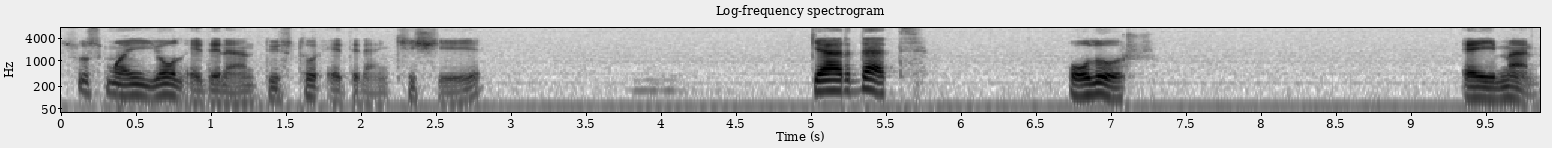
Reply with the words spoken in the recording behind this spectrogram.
susmayı yol edinen, düstur edinen kişi gerdet olur eymen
